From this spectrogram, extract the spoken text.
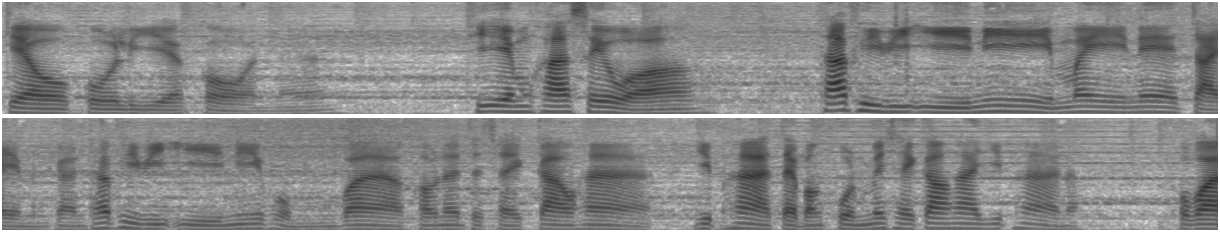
เกลโกเลียก่อนนะ TM คาเซลเหรอถ้า PVE นี่ไม่แน่ใจเหมือนกัน ถ้า PVE นี่ผมว่าเขาน่าจะใช้ 95 25 แต่บางคนไม่ใช้ 95 25 นะ ราะว่า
